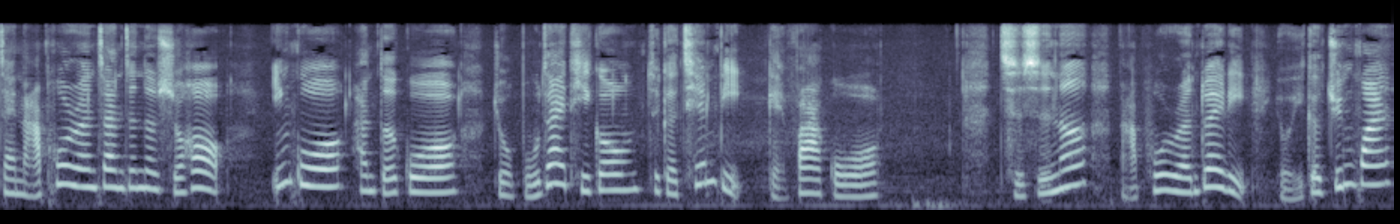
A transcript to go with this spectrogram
在拿破仑战争的时候，英国和德国就不再提供这个铅笔给法国。此时呢，拿破仑队里有一个军官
